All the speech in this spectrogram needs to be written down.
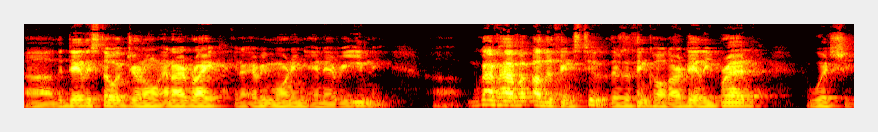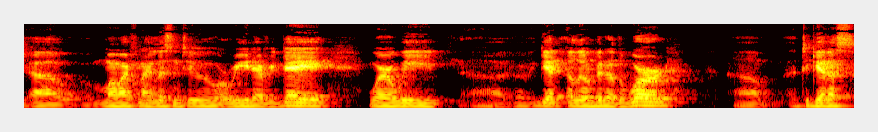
uh, the Daily Stoic Journal and I write, you know, every morning and every evening. Uh, I have other things too. There's a thing called Our Daily Bread, which uh, my wife and I listen to or read every day, where we uh, get a little bit of the Word um, to get us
